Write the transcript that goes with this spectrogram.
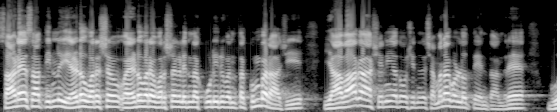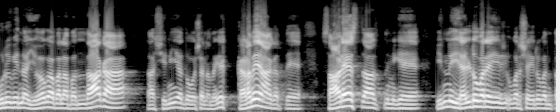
ಸಾಡೆ ಸಾತ್ ಇನ್ನು ಎರಡು ವರ್ಷ, ಎರಡೂವರೆ ವರ್ಷಗಳಿಂದ ಕೂಡಿರುವಂಥ ಕುಂಭರಾಶಿ ಯಾವಾಗ ಆ ಶನಿಯ ದೋಷದಿಂದ ಶಮನಗೊಳ್ಳುತ್ತೆ ಅಂತ ಅಂದರೆ ಗುರುವಿನ ಯೋಗ ಬಲ ಬಂದಾಗ ಆ ಶನಿಯ ದೋಷ ನಮಗೆ ಕಡಿಮೆ ಆಗುತ್ತೆ. ಸಾಡೆ ಸಾತ್ ನಿಮಗೆ ಇನ್ನು ಎರಡೂವರೆ ವರ್ಷ ಇರುವಂಥ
